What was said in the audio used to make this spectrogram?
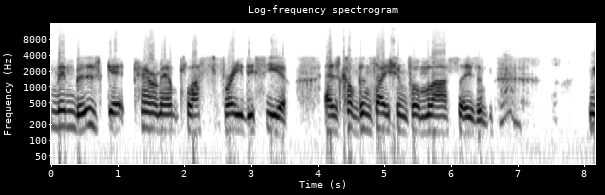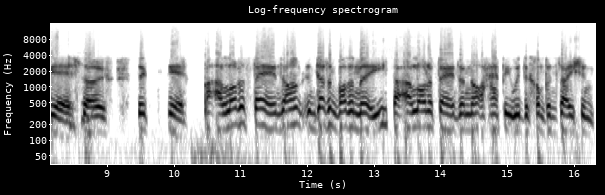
members get Paramount Plus free this year as compensation from last season. Yeah, so the yeah. But a lot of fans, it doesn't bother me, but a lot of fans are not happy with the compensation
